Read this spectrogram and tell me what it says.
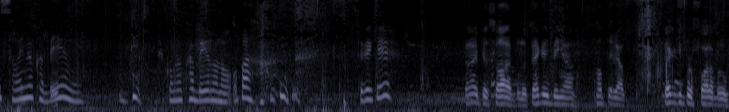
Nossa, olha meu cabelo. Ficou meu cabelo no. Opa! Você viu aqui? Então aí, pessoal, Bruno, pega aí bem a, telhado. Pega aqui por fora, Bruno.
